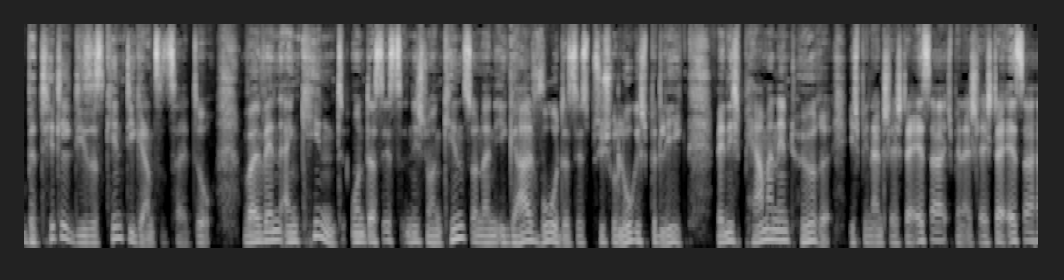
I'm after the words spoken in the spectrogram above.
betitel dieses Kind die ganze Zeit so, weil wenn ein Kind und das ist nicht nur ein Kind, sondern egal wo, das ist psychologisch belegt, wenn ich permanent höre, ich bin ein schlechter Esser, ich bin ein schlechter Esser,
